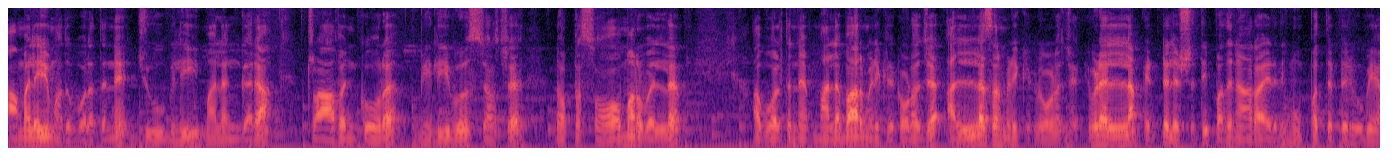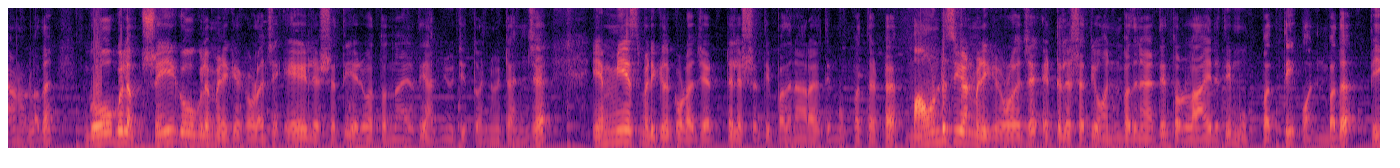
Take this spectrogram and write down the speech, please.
അമലയും അതുപോലെ തന്നെ jubilee Malankara Travancore believers church doctor Somervell അതുപോലെ തന്നെ Malabar medical college Al Azhar medical college. ഇവിടെ എല്ലാം എട്ട് ലക്ഷത്തി പതിനാറായിരത്തി മുപ്പത്തെട്ട് രൂപയാണുള്ളത്. ഗോകുലം ശ്രീ ഗോകുലം മെഡിക്കൽ കോളേജ് ഏഴ് ലക്ഷത്തി എഴുപത്തൊന്നായിരത്തി അഞ്ഞൂറ്റി തൊണ്ണൂറ്റഞ്ച്. M E S medical college എട്ട് ലക്ഷത്തി പതിനാറായിരത്തി മുപ്പത്തെട്ട്. മൗണ്ട് സിയോൺ മെഡിക്കൽ കോളേജ് എട്ട് ലക്ഷത്തി ഒൻപതിനായിരത്തി തൊള്ളായിരത്തി മുപ്പത്തി ഒൻപത്. P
